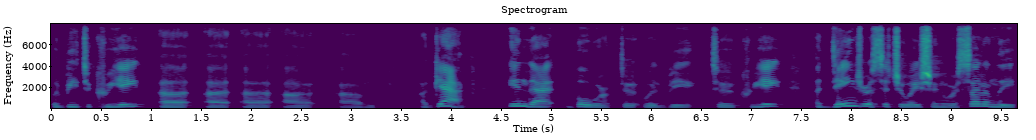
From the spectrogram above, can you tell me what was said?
would be to create a, a, a, um, a gap in that bulwark, to, would be to create a dangerous situation where suddenly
